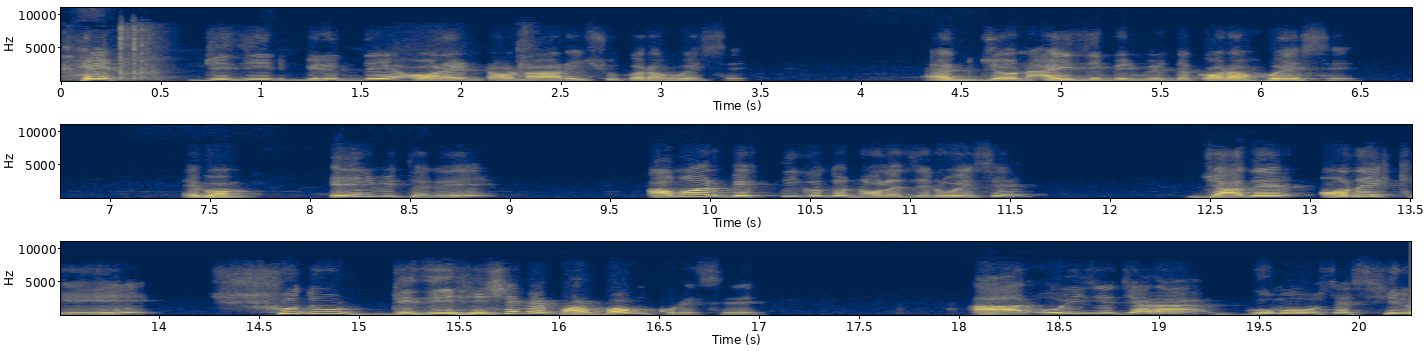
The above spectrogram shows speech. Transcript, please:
হেড ডিজির বিরুদ্ধে ওয়ারেন্ট অর্ডার ইস্যু করা হয়েছে। একজন আইজিবির বিরুদ্ধে করা হয়েছে। এবং এর ভিতরে আমার ব্যক্তিগত নলেজে রয়েছে যাদের অনেকে শুধু ডিজি হিসেবে পারফর্ম করেছে আর ওই যে যারা গুম অবস্থায় ছিল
